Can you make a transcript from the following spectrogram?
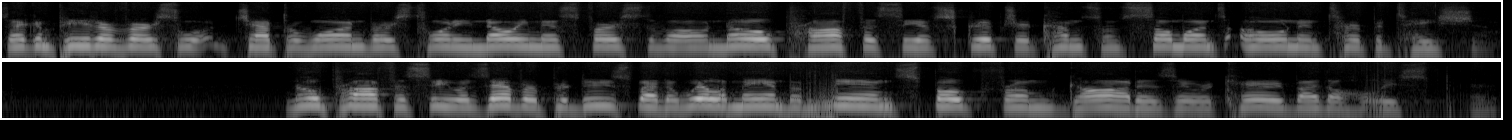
2 Peter verse chapter 1 verse 20 knowing this first of all no prophecy of scripture comes from someone's own interpretation. No prophecy was ever produced by the will of man but men spoke from God as they were carried by the Holy Spirit.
